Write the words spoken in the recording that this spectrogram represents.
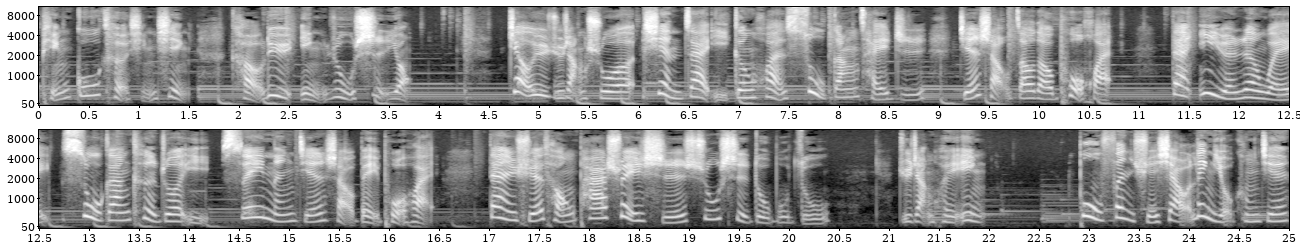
评估可行性，考虑引入试用。教育局长说：“现在已更换塑钢材质，减少遭到破坏。但议员认为，塑钢课桌椅虽能减少被破坏，但学童趴睡时舒适度不足。”局长回应：“部分学校另有空间，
